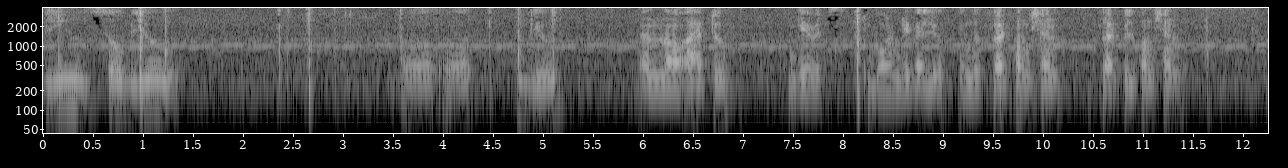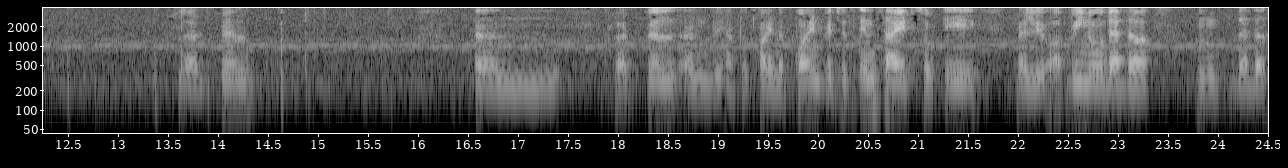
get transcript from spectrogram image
Blue so blue. Oh, oh, blue. And now I have to give its boundary value in the flood function flood fill function fill and fill and we have to find a point which is inside. So a value of, we know that the um, that the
